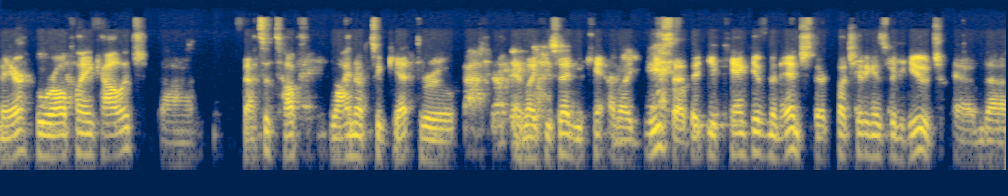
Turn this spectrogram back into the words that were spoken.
Mayer, who are all playing college. Uh, that's a tough lineup to get through. And like you said, you can't, like we said, that you can't give them an inch. Their clutch hitting has been huge. And, uh,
